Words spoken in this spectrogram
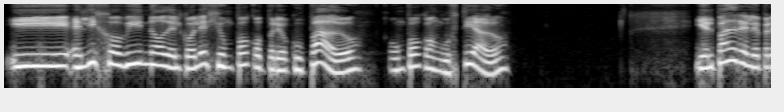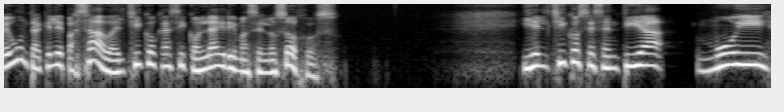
y el hijo vino del colegio un poco preocupado, un poco angustiado, y el padre le pregunta qué le pasaba, el chico casi con lágrimas en los ojos. Y el chico se sentía muy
